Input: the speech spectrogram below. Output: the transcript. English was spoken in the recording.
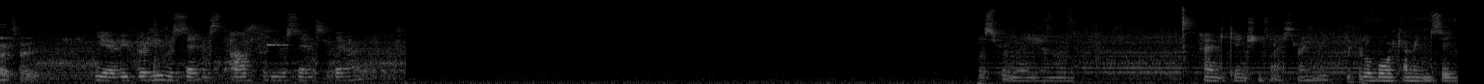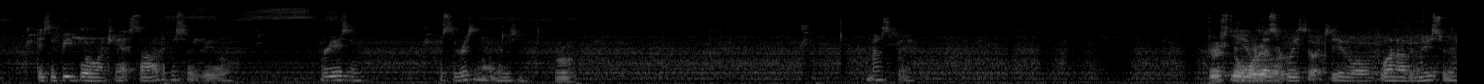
rotate. Yeah, he, but he was sentenced after he was sentenced for that. Was from the um, home detention place, rang me. Little boy come in and said, "There's a big boy wanting outside of us. A real reason, because there is no reason. Right. Must be. Dressed Yeah, or well, that's what we thought too. Or why not a nursery?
